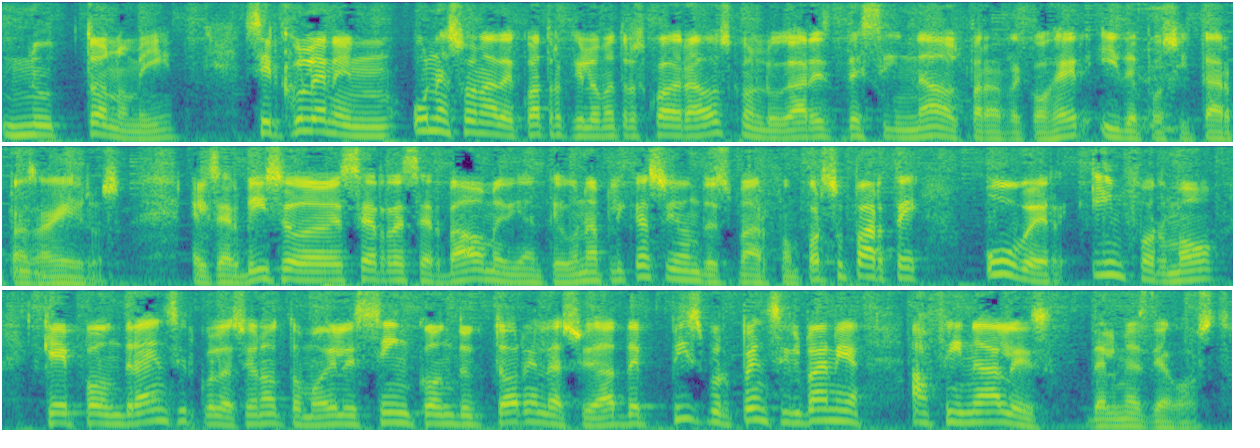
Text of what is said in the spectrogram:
Nutonomy circulan en una zona de 4 kilómetros cuadrados con lugares designados para recoger y depositar pasajeros. El servicio debe ser reservado mediante una aplicación de smartphone. Por su parte, Uber informó que pondrá en circulación automóviles sin conductor en la ciudad de Pittsburgh, Pensilvania, a finales del mes de agosto.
